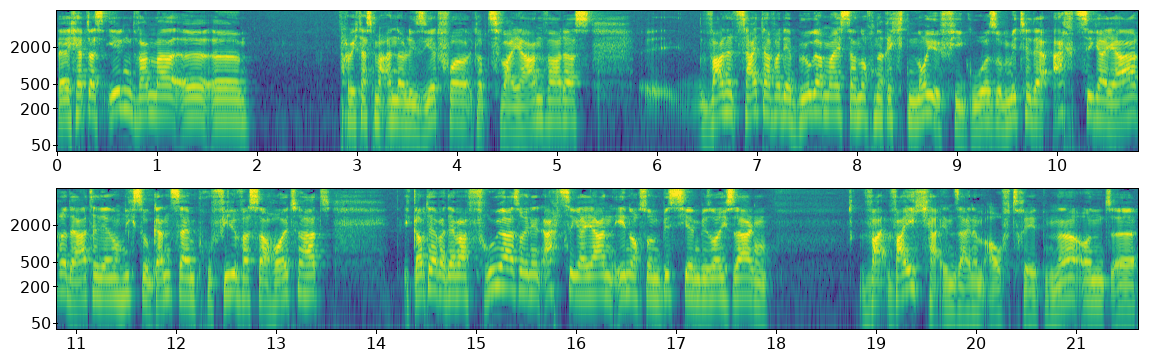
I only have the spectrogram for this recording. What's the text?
Äh, ich habe das irgendwann mal, äh, äh, habe ich das mal analysiert vor, ich glaube zwei Jahren war das. War eine Zeit, da war der Bürgermeister noch eine recht neue Figur, so Mitte der 80er Jahre. Da hatte der noch nicht so ganz sein Profil, was er heute hat. Ich glaube, der, der war früher so in den 80er Jahren eh noch so ein bisschen, wie soll ich sagen, weicher in seinem Auftreten. Ne? Und äh,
